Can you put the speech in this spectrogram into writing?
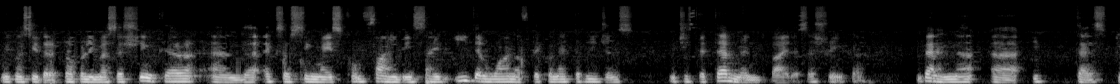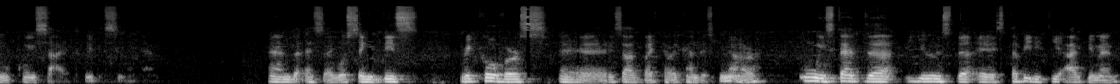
we consider a properly measured shrinker and uh, X of sigma is confined inside either one of the connected regions, which is determined by the self-shrinker, then uh, uh, it has to coincide with the cylinder. And as I was saying, this recovers a result by Cavalcante Espinar, who instead uh, used a stability argument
